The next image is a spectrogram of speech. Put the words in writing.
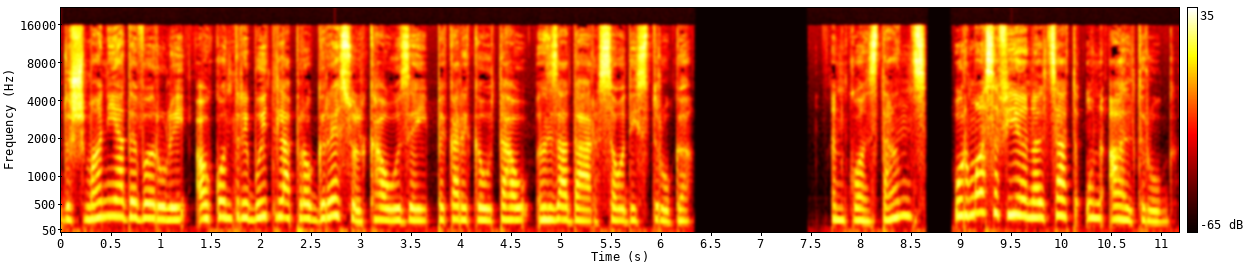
dușmanii adevărului au contribuit la progresul cauzei pe care căutau în zadar să o distrugă. În Constanț urma să fie înălțat un alt rug.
